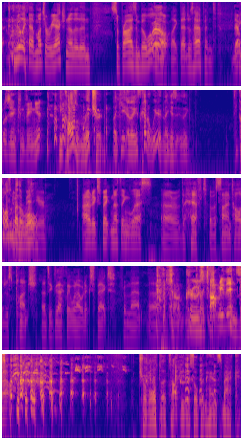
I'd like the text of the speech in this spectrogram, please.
really have much of a reaction other than surprise and bewilderment. Well. like that just happened. that was inconvenient. He calls him Richard. Like, he, like it's kind of weird. Like, it's, it's like he calls him We're by the doing a bit role. here. I would expect nothing less uh, the heft of a Scientologist punch. That's exactly what I would expect from that. Uh, Tom the Cruise curtsy taught me this. bow. Travolta taught me this open hand smack.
